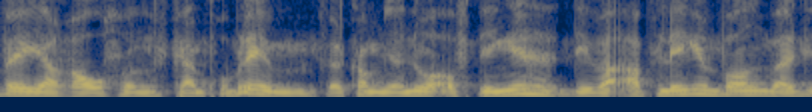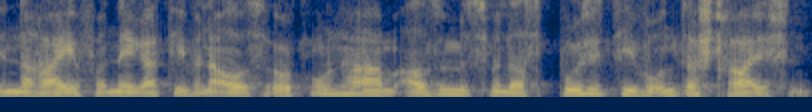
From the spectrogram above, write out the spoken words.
wäre ja Rauchen kein Problem. Wir kommen ja nur auf Dinge, die wir ablegen wollen, weil die eine Reihe von negativen Auswirkungen haben. Also müssen wir das Positive unterstreichen.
